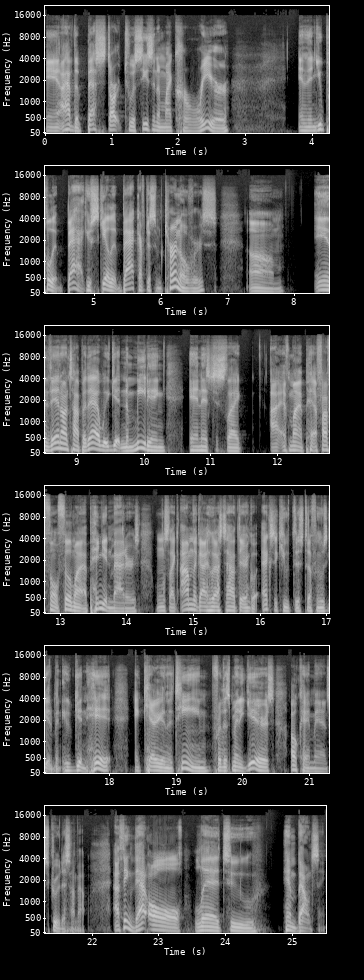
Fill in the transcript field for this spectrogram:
and I have the best start to a season in my career, and then you pull it back, you scale it back after some turnovers. Um, and then on top of that, we get in a meeting, and it's just like, I, if my if I don't feel my opinion matters, almost like I'm the guy who has to out there and go execute this stuff, and who's getting who's getting hit and carrying the team for this many years. Okay, man, screw this, I'm out. I think that all led to him bouncing.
